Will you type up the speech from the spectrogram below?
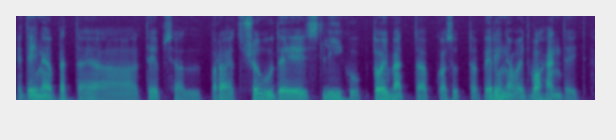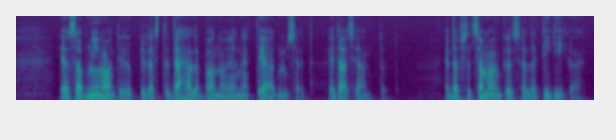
ja teine õpetaja teeb seal parajat show'd ees, liigub, toimetab, kasutab erinevaid vahendeid ja saab niimoodi õpilaste tähelepanu ja need teadmised edasi antud. ja täpselt sama on ka selle digiga, et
